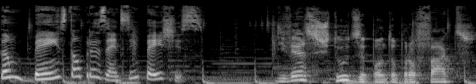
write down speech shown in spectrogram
também estão presentes em peixes. Diversos estudos apontam para o facto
